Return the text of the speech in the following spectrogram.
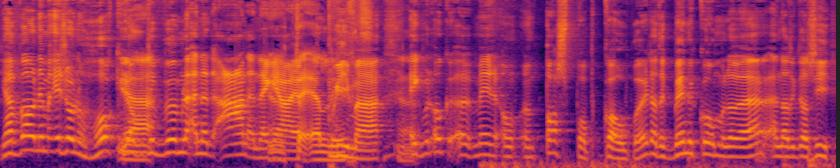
Ja, wonen maar in zo'n hokje Ja. te wummelen en het aan. En denk ja, prima. Ik ben ook eh, mede een, een paspop kopen. Dat ik binnenkom en dat ik dan zie...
